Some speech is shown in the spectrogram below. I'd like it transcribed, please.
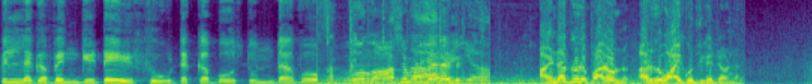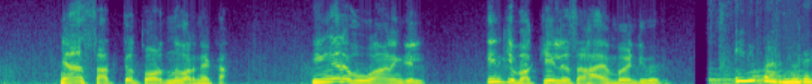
పిల్లగ వెంగిడే సూడకబోతుందవో അതിനകത്തൊരു പഴമുണ്ട് അടുത്ത് വായിക്കുത്തി കേട്ടോണ്ട് ഞാൻ സത്യം തുറന്നു പറഞ്ഞേക്കാം ഇങ്ങനെ പോവാണെങ്കിൽ എനിക്ക് വക്കീലിന്റെ സഹായം വേണ്ടി വരും ഇനി പറഞ്ഞൂടെ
